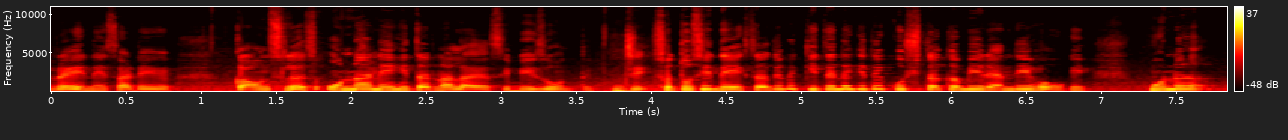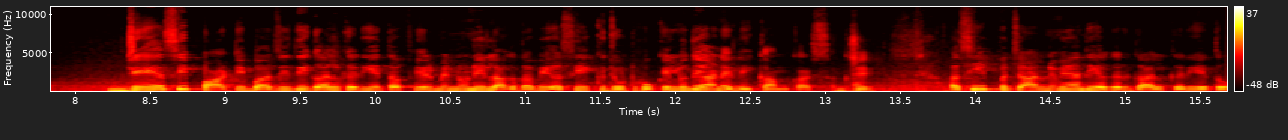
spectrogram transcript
ਰਹੇ ਨੇ ਸਾਡੇ ਕਾਉਂਸਲਰਸ ਉਹਨਾਂ ਨੇ ਹੀ ਧਰਨਾ ਲਾਇਆ ਸੀ ਬੀ ਜ਼ੋਨ ਤੇ। ਜੀ। ਸੋ ਤੁਸੀਂ ਦੇਖ ਸਕਦੇ ਹੋ ਵੀ ਕਿਤੇ ਨਾ ਕਿਤੇ ਕੁਝ ਤਾਂ ਕਮੀ ਰਹਿੰਦੀ ਹੋਊਗੀ। ਹੁਣ ਜੇ ਅਸੀਂ ਪਾਰਟੀਬਾਜ਼ੀ ਦੀ ਗੱਲ ਕਰੀਏ ਤਾਂ ਫਿਰ ਮੈਨੂੰ ਨਹੀਂ ਲੱਗਦਾ ਵੀ ਅਸੀਂ ਇਕਜੁੱਟ ਹੋ ਕੇ ਲੁਧਿਆਣੇ ਲਈ ਕੰਮ ਕਰ ਸਕਦੇ ਜੀ। ਅਸੀਂ 95 ਦੀ ਅਗਰ ਗੱਲ ਕਰੀਏ ਤਾਂ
